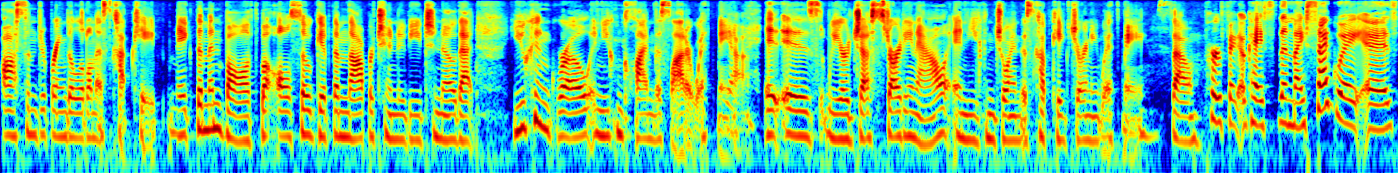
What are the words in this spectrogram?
awesome to bring to Little Miss Cupcake, make them involved, but also give them the opportunity to know that you can grow and you can climb this ladder with me. Yeah. It is, we are just starting out and you can join this cupcake journey with me. So Perfect. Okay, so then my segue is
